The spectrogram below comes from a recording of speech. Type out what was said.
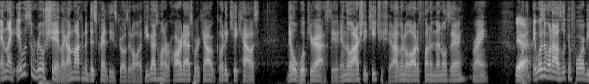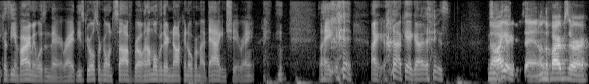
And like it was some real shit. Like I'm not gonna discredit these girls at all. If you guys want a hard ass workout, go to Kick House. They'll whoop your ass, dude, and they'll actually teach you shit. I learned a lot of fundamentals there, right? Yeah. But it wasn't what I was looking for because the environment wasn't there, right? These girls are going soft, bro, and I'm over there knocking over my bag and shit, right? like, like okay, guys. no, so- I get what you're saying. When the vibes are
